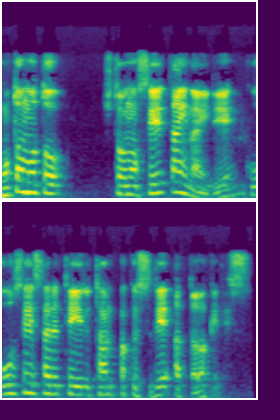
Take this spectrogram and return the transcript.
もともと人の生体内で合成されているタンパク質であったわけです。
